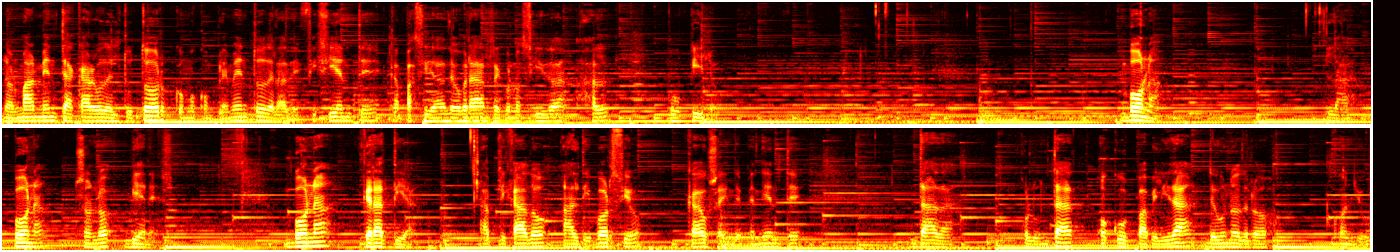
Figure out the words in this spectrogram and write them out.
normalmente a cargo del tutor como complemento de la deficiente capacidad de obrar reconocida al pupilo. Bona. La bona son los bienes. Bona gratia, aplicado al divorcio, causa independiente, dada voluntad o culpabilidad de uno de los cónyuges.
